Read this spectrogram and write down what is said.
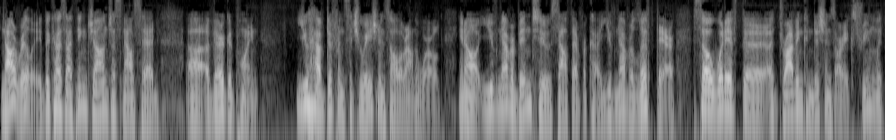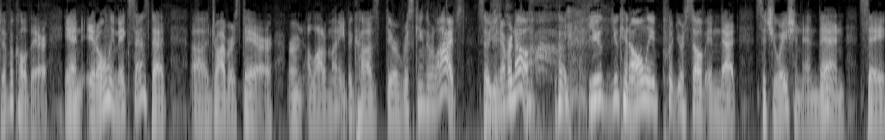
Not really, because I think John just now said uh, a very good point you have different situations all around the world. You know, you've never been to South Africa, you've never lived there. So, what if the uh, driving conditions are extremely difficult there? And it only makes sense that uh, drivers there earn a lot of money because they're risking their lives. So you never know. you you can only put yourself in that situation and then say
